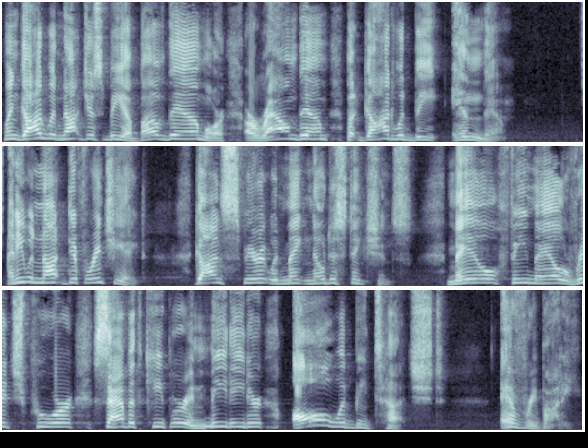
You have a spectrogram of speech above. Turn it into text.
when God would not just be above them or around them, but God would be in them. And He would not differentiate. God's Spirit would make no distinctions. Male, female, rich, poor, Sabbath keeper, and meat eater, all would be touched. Everybody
